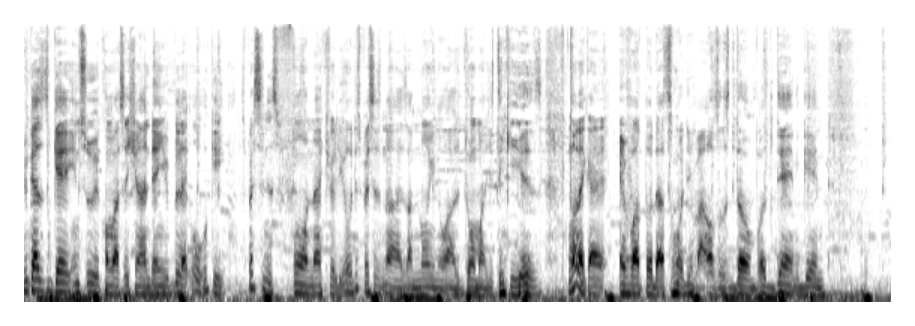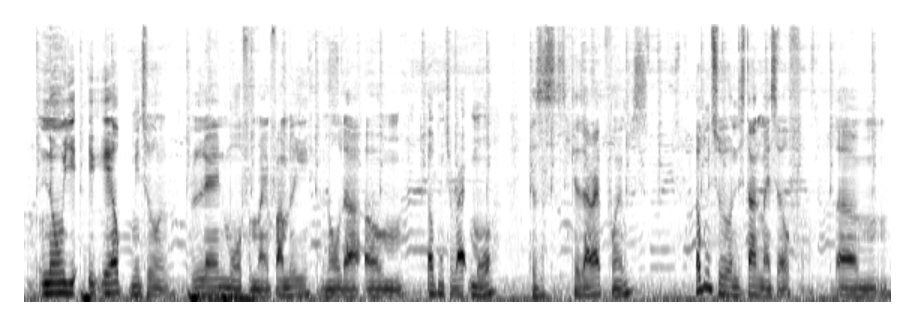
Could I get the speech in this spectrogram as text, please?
you guys get into a conversation, and then you be like, oh, okay, this person is fun actually. Oh, this person is not as annoying or as dumb as you think he is. Not like I ever thought that somebody in my house was dumb, but then again, no, it, it helped me to learn more from my family and all that. Um, helped me to write more because because I write poems. Helped me to understand myself. Um,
